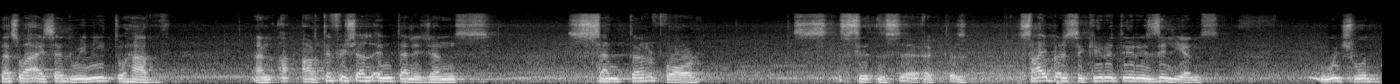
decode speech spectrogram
that's why I said we need to have an artificial intelligence center for uh, cyber security resilience, which would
